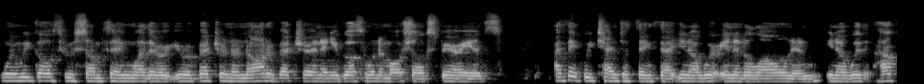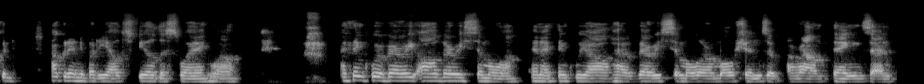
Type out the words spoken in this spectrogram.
when we go through something, whether you're a veteran or not a veteran, and you go through an emotional experience, I think we tend to think that you know we're in it alone, and you know, with how could how could anybody else feel this way? Well, I think we're very all very similar, and I think we all have very similar emotions around things. And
